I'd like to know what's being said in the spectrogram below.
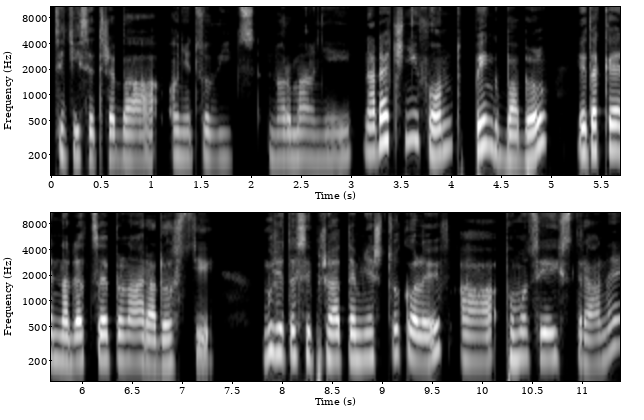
cítí se třeba o něco víc normálněji. Nadační fond Pink Bubble je také nadace plná radosti. Můžete si přát téměř cokoliv a pomocí jejich stránek,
